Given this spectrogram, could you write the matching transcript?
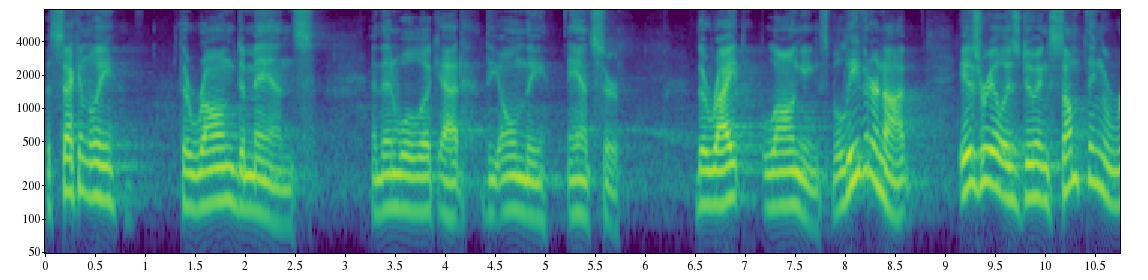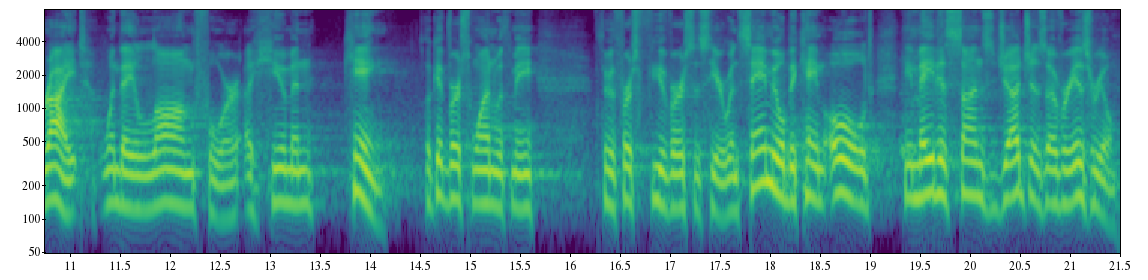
but secondly, the wrong demands. And then we'll look at the only answer the right longings. Believe it or not, Israel is doing something right when they long for a human king. Look at verse 1 with me. Through the first few verses here. When Samuel became old, he made his sons judges over Israel.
